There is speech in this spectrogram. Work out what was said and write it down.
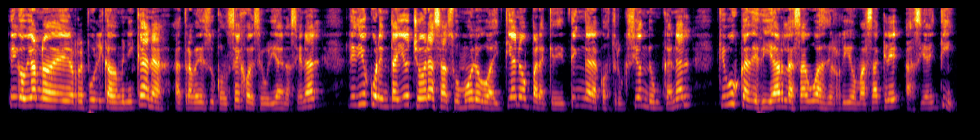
El gobierno de República Dominicana, a través de su Consejo de Seguridad Nacional, le dio 48 horas a su homólogo haitiano para que detenga la construcción de un canal que busca desviar las aguas del río Masacre hacia Haití.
